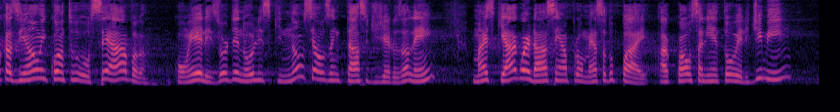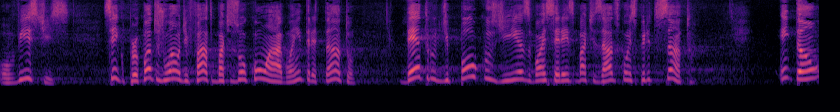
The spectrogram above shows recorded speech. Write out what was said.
ocasião, enquanto ceava com eles, ordenou-lhes que não se ausentasse de Jerusalém, mas que aguardassem a promessa do Pai, a qual salientou ele: De mim ouvistes 5. Porquanto João, de fato, batizou com água, entretanto, dentro de poucos dias vós sereis batizados com o Espírito Santo. Então,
